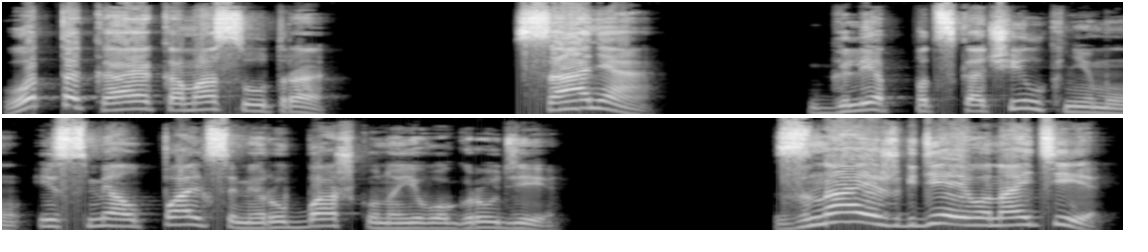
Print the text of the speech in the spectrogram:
Вот такая Камасутра. «Саня!» Глеб подскочил к нему и смял пальцами рубашку на его груди. «Знаешь, где его найти?»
